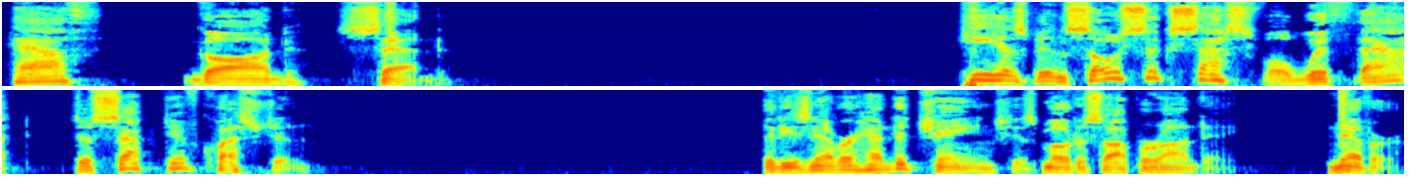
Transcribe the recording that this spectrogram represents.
Hath God said? He has been so successful with that deceptive question that he's never had to change his modus operandi. Never.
